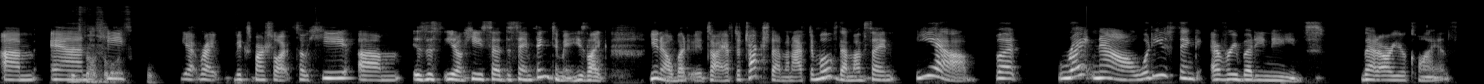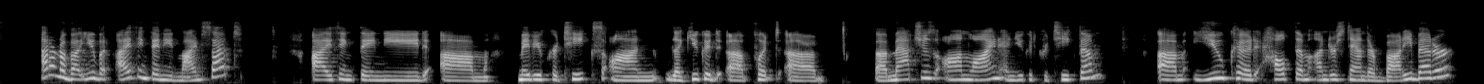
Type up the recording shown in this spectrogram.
Um, and he. Cool. Yeah, right, mixed martial arts. So he um, is this, you know, he said the same thing to me. He's like, you know, but it's I have to touch them and I have to move them. I'm saying, yeah, but right now, what do you think everybody needs that are your clients? I don't know about you, but I think they need mindset. I think they need um, maybe critiques on, like you could uh, put uh, uh, matches online and you could critique them. Um, you could help them understand their body better.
